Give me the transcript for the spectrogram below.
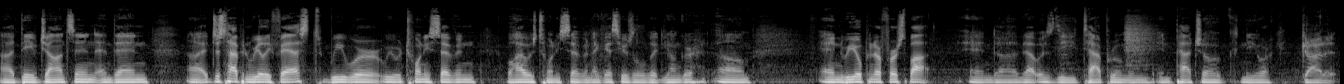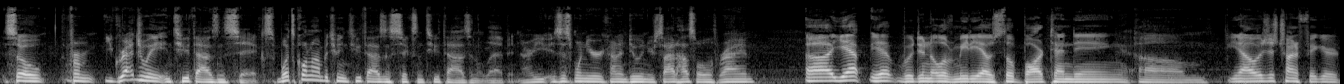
uh, Dave Johnson. And then uh, it just happened really fast. We were we were 27. Well, I was 27. I guess he was a little bit younger. Um, and we opened our first spot, and uh, that was the Taproom in, in Patchogue, New York. Got it. So from you graduate in 2006. What's going on between 2006 and 2011? Are you is this when you're kind of doing your side hustle with Ryan? Uh, yep, yep. We're doing all over media. I was still bartending. Um, you know, I was just trying to figure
